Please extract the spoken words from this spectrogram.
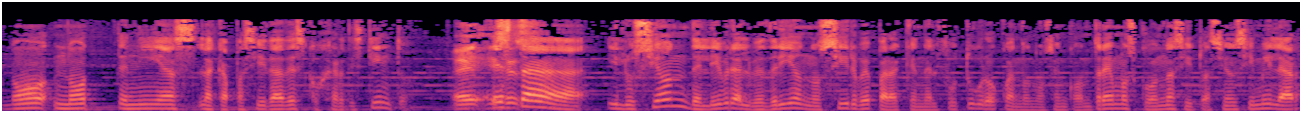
no, no tenías la capacidad de escoger distinto. Eh, es- Esta ilusión del libre albedrío nos sirve para que en el futuro, cuando nos encontremos con una situación similar,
